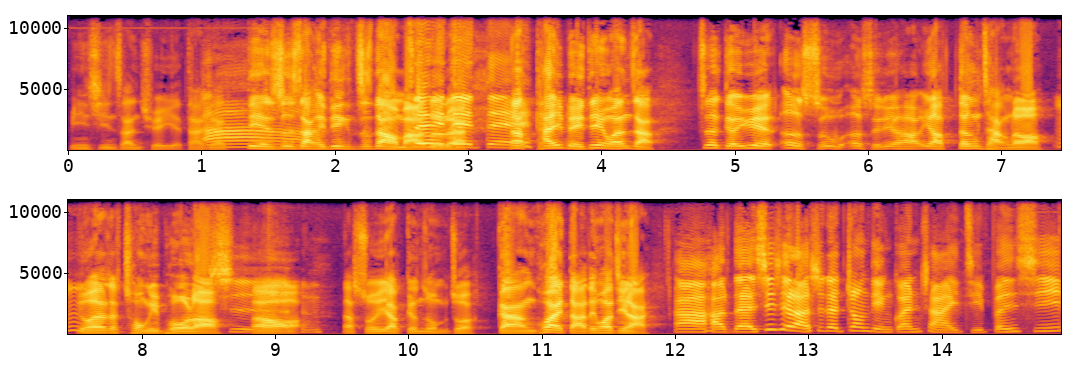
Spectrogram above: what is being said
明星三缺一》，大家电视上一定知道嘛，啊、对不对？对对对。那台北电玩展。这个月二十五、二十六号要登场了又要再冲一波了哦。是哦，那所以要跟着我们做，赶快打电话进来啊！好的，谢谢老师的重点观察以及分析。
